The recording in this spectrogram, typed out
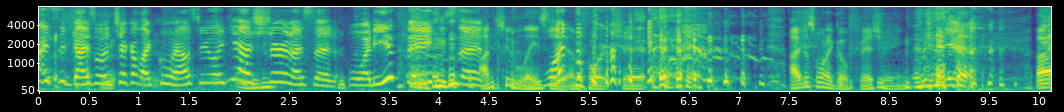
I said, guys, want to check out my cool house? And you're like, yeah, mm-hmm. sure. And I said, what do you think? He said, I'm too lazy What to the import shit. I just want to go fishing. yeah. Uh,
